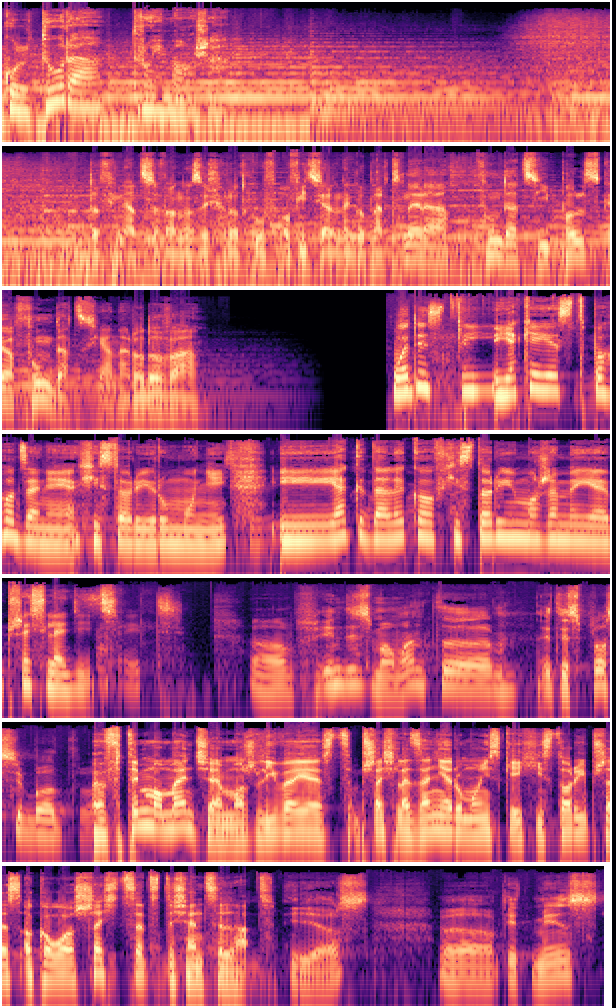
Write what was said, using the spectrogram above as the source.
Kultura Trójmorza. Dofinansowano ze środków oficjalnego partnera Fundacji Polska Fundacja Narodowa. Jakie jest pochodzenie historii Rumunii i jak daleko w historii możemy je prześledzić? W tym momencie możliwe jest prześledzenie rumuńskiej historii przez około 600 tysięcy lat.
